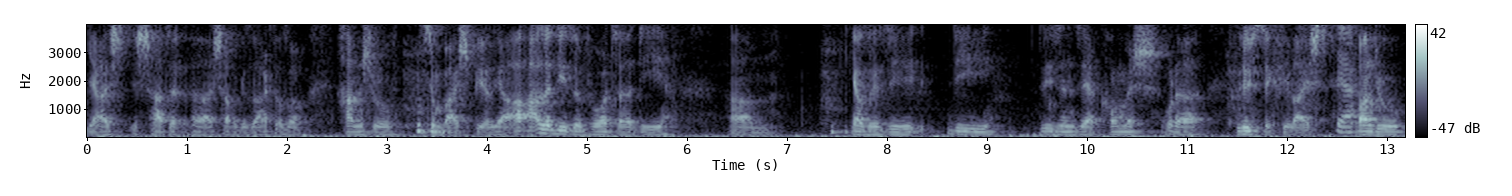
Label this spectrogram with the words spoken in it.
Ja ich, ich, hatte, äh, ich habe gesagt, also Handschuh zum Beispiel, ja, alle diese Worte, die, ähm, also sie, die, sie sind sehr komisch oder lustig vielleicht, Ja. wenn du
